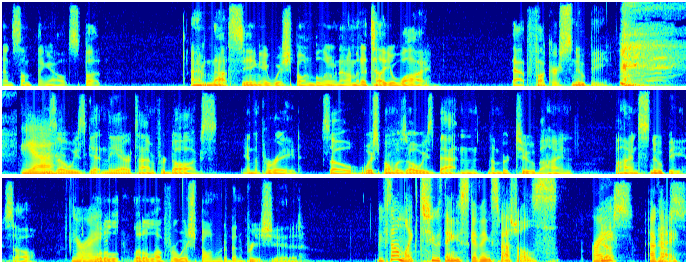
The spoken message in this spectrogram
and something else. But I am not seeing a wishbone balloon, and I'm going to tell you why. That fucker Snoopy. yeah He's always getting the airtime for dogs in the parade. So Wishbone was always batting number two behind behind Snoopy. So you're right little little love for Wishbone would have been appreciated. we've done like two thanksgiving specials right Yes. okay yes.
